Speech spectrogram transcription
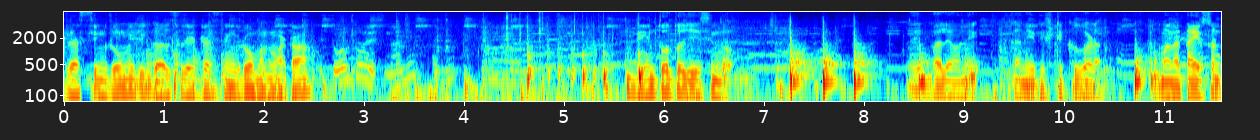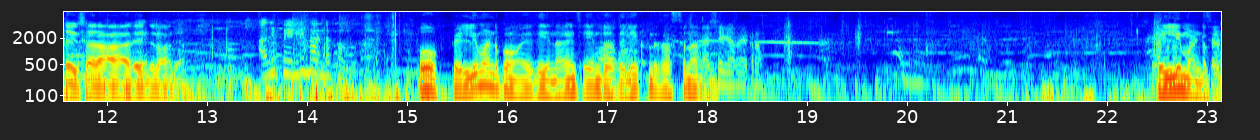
డ్రెస్సింగ్ రూమ్ ఇది గర్ల్స్ది డ్రెస్సింగ్ రూమ్ అనమాట తోలుతో దేంతోతో చేసిందో. ఇది భలే ఉంది. కానీ ఇది స్టిక్ కూడా. మన టైర్స్ ఉంటాయి సార్ ఆ రేంజ్లో ఉంది. అది పెళ్ళి మండపం. ఓ పెళ్ళి మండపం ఇది. ఇందాక నుంచి ఏందో తెలియకుండా వస్తున్నాను పెళ్ళి మండపం.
